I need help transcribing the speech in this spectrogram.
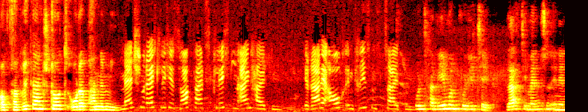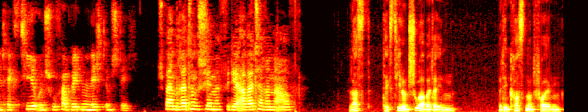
ob Fabrikeinsturz oder Pandemie. Menschenrechtliche Sorgfaltspflichten einhalten, gerade auch in Krisenzeiten. Unternehmen und Politik, lasst die Menschen in den Textil- und Schuhfabriken nicht im Stich. Spannt Rettungsschirme für die Arbeiterinnen auf. Lasst Textil- und SchuharbeiterInnen mit den Kosten und Folgen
